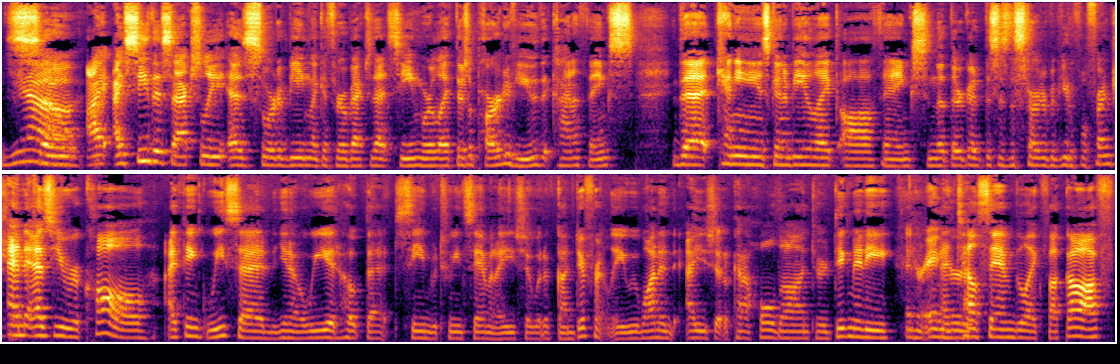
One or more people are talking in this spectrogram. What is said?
Yeah. so I, I see this actually as sort of being like a throwback to that scene where like there's a part of you that kind of thinks that Kenny is going to be like, "Aw, thanks," and that they're good. This is the start of a beautiful friendship. And as you recall, I think we said, you know, we had hoped that scene between Sam and Aisha would have gone differently. We wanted Aisha to kind of hold on to her dignity And her anger. and tell Sam to like fuck off.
